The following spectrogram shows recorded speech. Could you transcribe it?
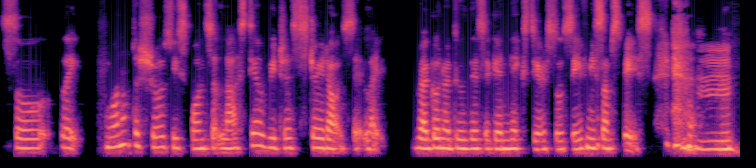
So, like one of the shows we sponsored last year, we just straight out said, like, we're going to do this again next year, so save me some space. Mm-hmm.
